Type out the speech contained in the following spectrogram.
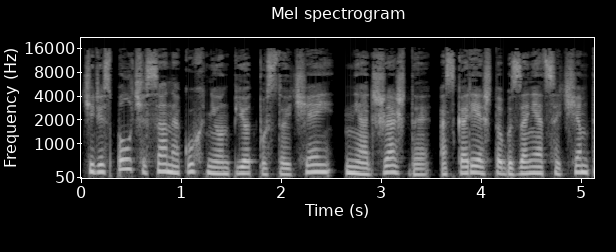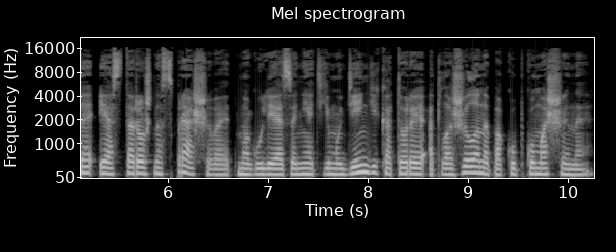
Через полчаса на кухне он пьет пустой чай, не от жажды, а скорее, чтобы заняться чем-то, и осторожно спрашивает, могу ли я занять ему деньги, которые отложила на покупку машины.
